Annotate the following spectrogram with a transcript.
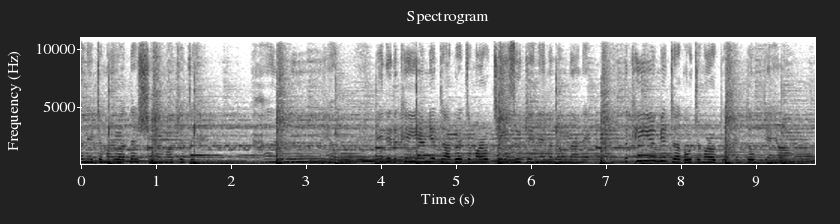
သက်နဲ့ကျမတို့အသက်ရှင်ရမှာဖြစ်တယ် Hallelujah ဒီနေ့သခင်ရဲ့မြတ်တာအတွက်ကျမတို့ယေရှုတင်တဲ့နှလုံးသားနဲ့သခင်ရဲ့မြတ်တာကိုကျမတို့ပြန်တုံ့ပြန်ရအောင်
